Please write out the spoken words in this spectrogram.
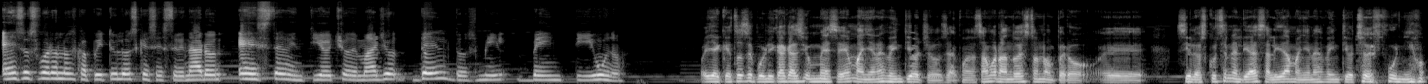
Esos fueron los capítulos que se estrenaron este 28 de mayo del 2021. Oye, que esto se publica casi un mes, ¿eh? Mañana es 28, o sea, cuando estamos hablando esto no, pero eh, si lo escuchan el día de salida, mañana es 28 de junio.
